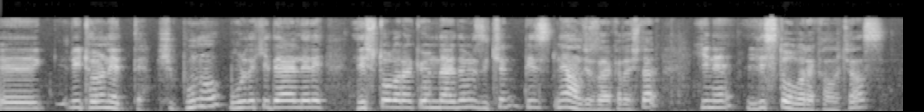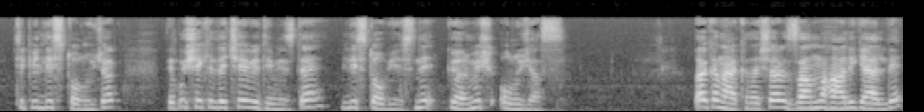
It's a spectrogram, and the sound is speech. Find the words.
e, return etti. Şimdi bunu buradaki değerleri liste olarak gönderdiğimiz için biz ne alacağız arkadaşlar? Yine liste olarak alacağız. Tipi list olacak. Ve bu şekilde çevirdiğimizde liste objesini görmüş olacağız. Bakın arkadaşlar zamlı hali geldi.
